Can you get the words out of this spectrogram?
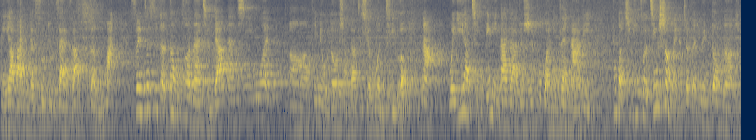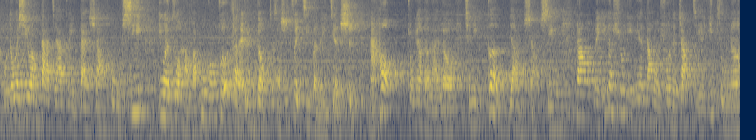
你要把你的速度再放更慢。所以这次的动作呢，请不要担心，因为呃，天明我都想到这些问题了。那唯一要请叮咛大家就是，不管你在哪里。不管是不是做金瘦美的这本运动呢，我都会希望大家可以带上护膝，因为做好防护工作再来运动，这才是最基本的一件事。然后重要的来喽，请你更要小心。当每一个书里面，当我说的章节一组呢，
